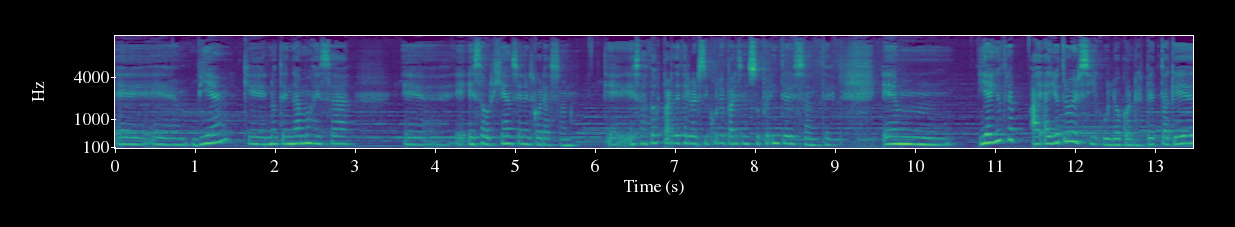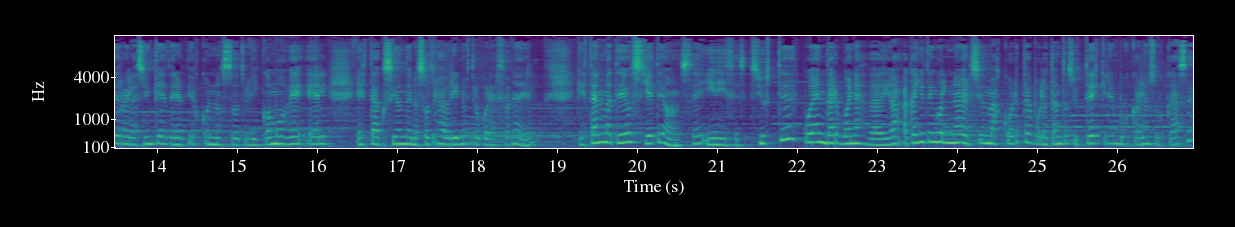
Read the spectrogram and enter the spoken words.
eh, bien, que no tengamos esa, esa urgencia en el corazón. Que esas dos partes del versículo me parecen súper interesantes. Em, y hay, otra, hay otro versículo con respecto a qué relación quiere tener Dios con nosotros y cómo ve Él esta acción de nosotros abrir nuestro corazón a Él, que está en Mateo 7:11 y dice, si ustedes pueden dar buenas dádivas, acá yo tengo una versión más corta, por lo tanto si ustedes quieren buscarlo en sus casas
